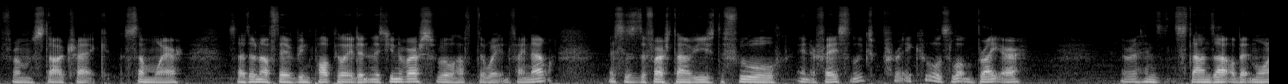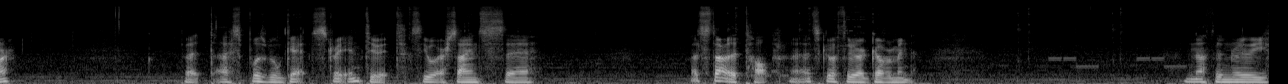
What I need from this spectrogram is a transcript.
from Star Trek somewhere. So I don't know if they've been populated in this universe, we'll have to wait and find out. This is the first time I've used the full interface. It looks pretty cool, it's a lot brighter. Everything stands out a bit more. But I suppose we'll get straight into it, see what our science... Uh, let's start at the top. Right, let's go through our government. Nothing really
